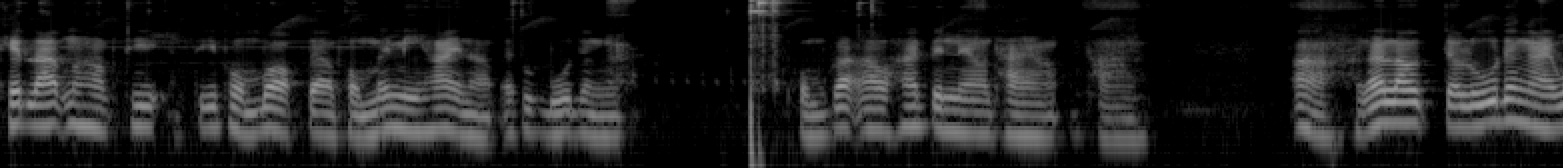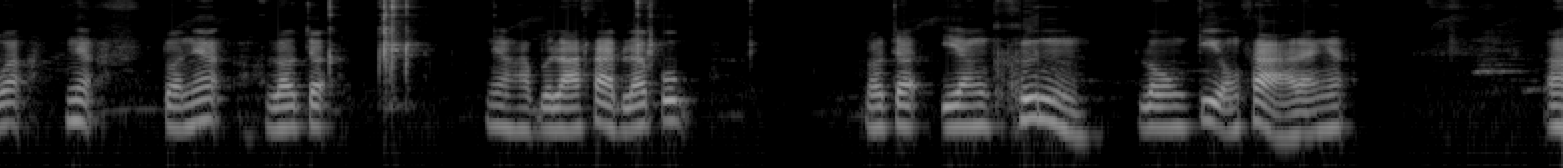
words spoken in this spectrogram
เคล็ดลับนะครับที่ที่ผมบอกแต่ผมไม่มีให้นะครับไอ้พวกบูธอย่างนี้ ผมก็เอาให้เป็นแนวทางทาง อ่า แล้วเราจะรู้ได้ไงว่า เนี่ย ตัวเนี้ยเราจะเนี่ยครับ เวลาใส่ไปแล้วปุ๊บเราจะเอียงขึ้นลงกี่องศาอะไรเงี้ย อ่า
